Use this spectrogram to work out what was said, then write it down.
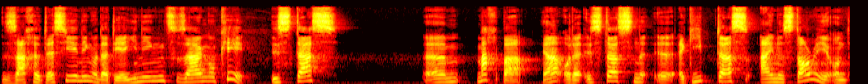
Sache desjenigen oder derjenigen zu sagen, okay, ist das ähm, machbar, ja, oder ist das, ne, äh, ergibt das eine Story? Und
